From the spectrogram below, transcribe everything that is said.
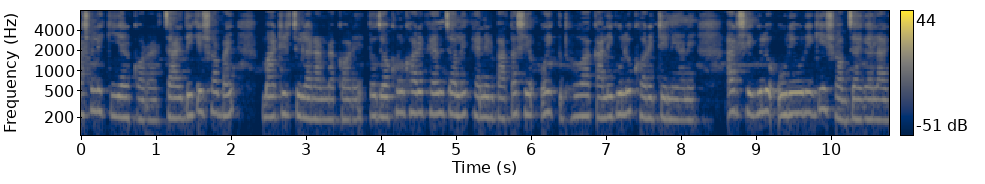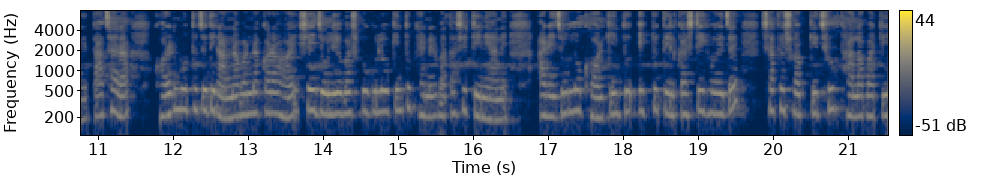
আসলে কি আর করার? চারদিকে সবাই মাটির চুলা রান্না করে। তো যখন ঘরে ফ্যান চলে, ফ্যানের বাতাসে ওই ধোয়া কালিগুলো ঘরে টেনে আনে আর সেগুলো উড়ে উড়ে গিয়ে সব জায়গায় লাগে। তাছাড়া ঘরের মধ্যে যদি রান্না বান্না করা হয়, সেই জলীয় বাষ্পগুলোও কিন্তু ফ্যানের বাতাসে টেনে আনে। আর এজন্য ঘর কিন্তু একটু তেলকাষ্টেই হয়ে যায়, সাথে সব কিছু থালাবাটি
